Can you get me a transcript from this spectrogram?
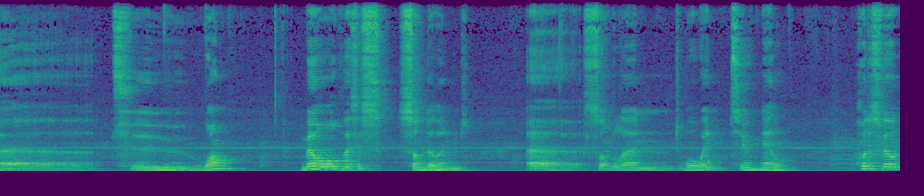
uh, two one. Millwall versus Sunderland. Uh, Sunderland will win two 0 Huddersfield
